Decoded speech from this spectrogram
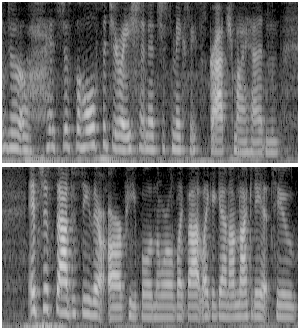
Ugh, it's just the whole situation. It just makes me scratch my head, and it's just sad to see there are people in the world like that. Like again, I'm not going to get too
